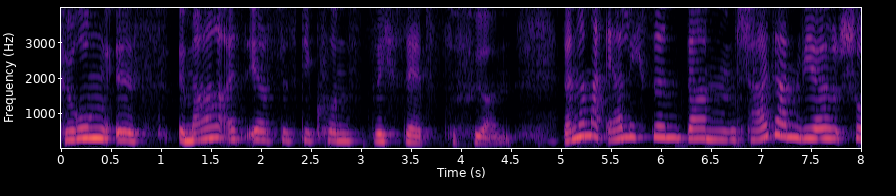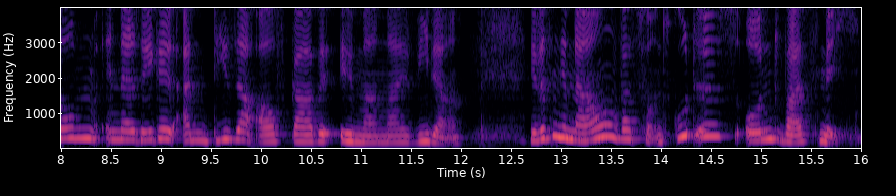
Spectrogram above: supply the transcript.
Führung ist immer als erstes die Kunst, sich selbst zu führen. Wenn wir mal ehrlich sind, dann scheitern wir schon in der Regel an dieser Aufgabe immer mal wieder. Wir wissen genau, was für uns gut ist und was nicht.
